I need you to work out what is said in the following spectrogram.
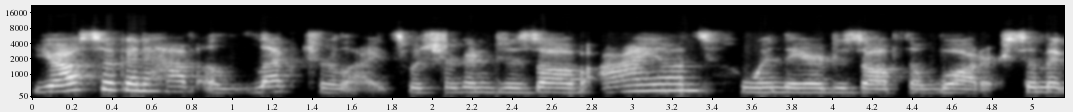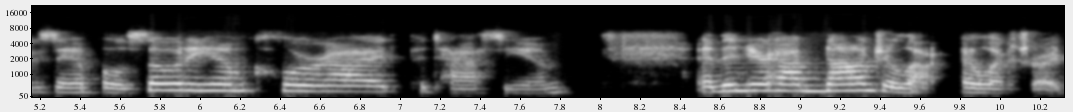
You're also going to have electrolytes, which are going to dissolve ions when they are dissolved in water. Some examples, sodium, chloride, potassium. And then you have non-electrolytes,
